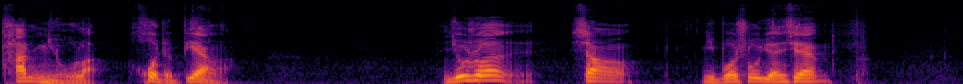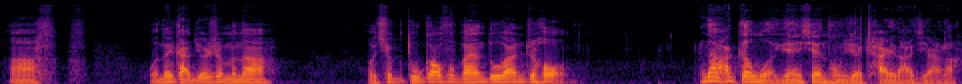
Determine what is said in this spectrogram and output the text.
他牛了，或者变了。你就说像你博叔原先啊，我那感觉什么呢？我去读高复班，读完之后，那跟我原先同学差一大截了，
